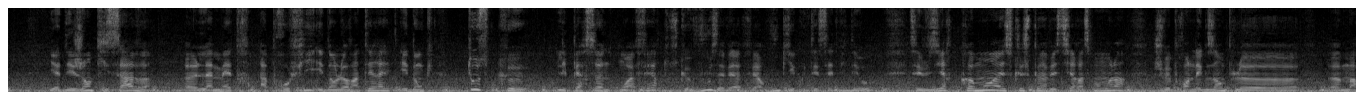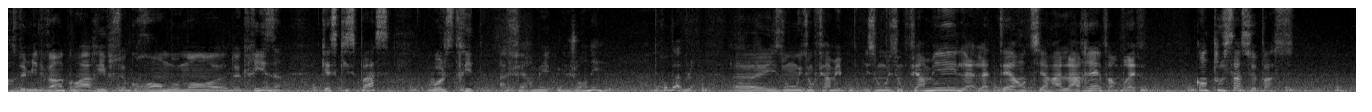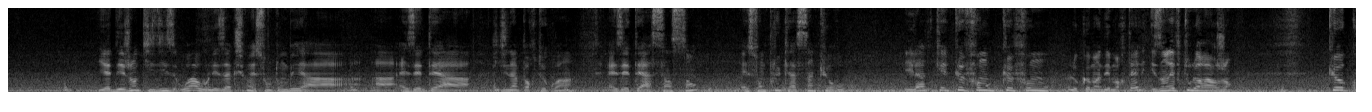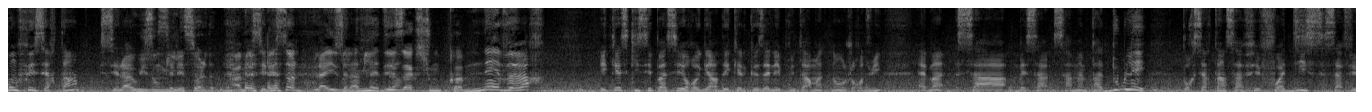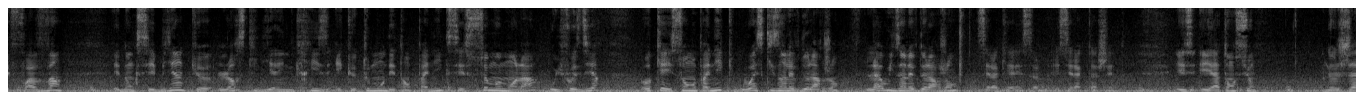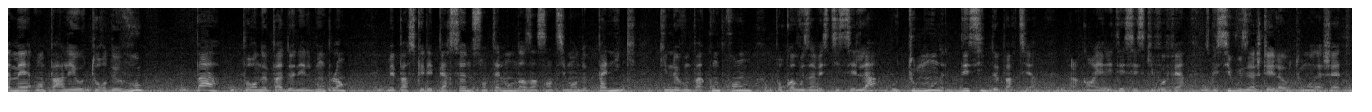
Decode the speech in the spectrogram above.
Il y a des gens qui savent la mettre à profit et dans leur intérêt. Et donc, tout ce que les personnes ont à faire, tout ce que vous avez à faire, vous qui écoutez cette vidéo, c'est de vous dire comment est-ce que je peux investir à ce moment-là. Je vais prendre l'exemple euh, euh, mars 2020, quand arrive ce grand moment euh, de crise. Qu'est-ce qui se passe? Wall Street a fermé une journée. probable. Euh, ils, ont, ils ont fermé, ils ont, ils ont fermé la, la terre entière à l'arrêt. Enfin bref, quand tout ça se passe, il y a des gens qui se disent waouh, les actions elles sont tombées à, à- elles étaient à, je dis n'importe quoi, hein, elles étaient à 500, elles sont plus qu'à 5 euros. Et là, que, que font, que font le commun des mortels? Ils enlèvent tout leur argent. Que qu'ont fait certains? C'est là où ils ont C'est mis les soldes. ah mais c'est les soldes. Là ils ont mis fête, des là. actions comme never. Et qu'est-ce qui s'est passé? Regardez quelques années plus tard, maintenant aujourd'hui, eh ben ça, mais ça, ça a même pas doublé. Pour certains, ça a fait x10, ça a fait x20. Et donc c'est bien que lorsqu'il y a une crise et que tout le monde est en panique, c'est ce moment-là où il faut se dire, ok, ils sont en panique, où est-ce qu'ils enlèvent de l'argent? Là où ils enlèvent de l'argent, c'est là qu'il y a les soldes et c'est là que tu achètes. Et, et attention, ne jamais en parler autour de vous, pas pour ne pas donner le bon plan, mais parce que les personnes sont tellement dans un sentiment de panique qu'ils ne vont pas comprendre pourquoi vous investissez là où tout le monde décide de partir. Alors qu'en réalité, c'est ce qu'il faut faire. Parce que si vous achetez là où tout le monde achète,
